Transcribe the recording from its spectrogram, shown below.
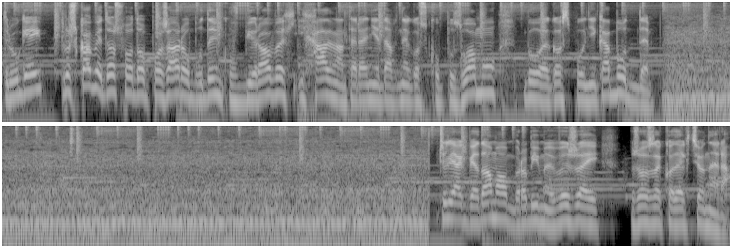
drugiej w Pruszkowie doszło do pożaru budynków biurowych i hal na terenie dawnego skupu złomu byłego wspólnika Buddy. Czyli jak wiadomo, robimy wyżej Jose kolekcjonera.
